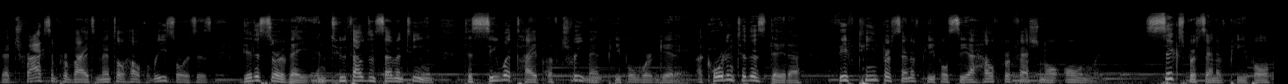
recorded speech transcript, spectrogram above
that tracks and provides mental health resources, did a survey in 2017 to see what type of treatment people were getting. According to this data, 15% of people see a health professional only. 6% of people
